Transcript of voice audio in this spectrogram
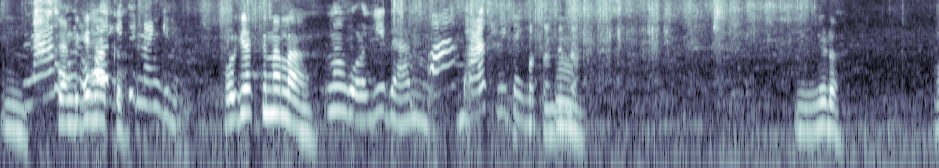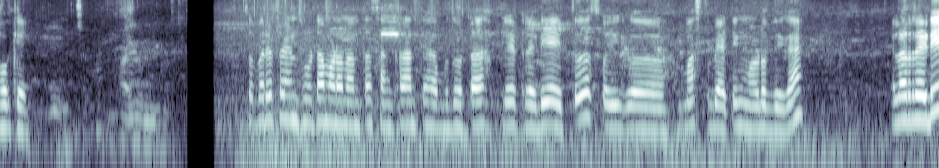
ಹ್ಞೂ ಸಂಡಿಗೆ ಹಾಕಿ. ತಿನ್ನಂಗಿಲ್ಲ. ಹೋಗಿ ಹಾಕ್ತೀನಲ್ಲ ನಾ ಹೋಳ್ಗಿ ಬ್ಯಾಡ ಭಾಳ ಸ್ವೀಟ್ ಆಗಿ. ತಂದಿಲ್ಲ ಇಡು. ಓಕೆ. ಸೊ ಬರೀ ಫ್ರೆಂಡ್ಸ್ ಊಟ ಮಾಡೋಣ ಅಂತ ಸಂಕ್ರಾಂತಿ ಹಬ್ಬದ ಊಟ ಪ್ಲೇಟ್ ರೆಡಿ ಆಯಿತು. ಸೊ ಈಗ ಮಸ್ತ್ ಬ್ಯಾಟಿಂಗ್ ಮಾಡೋದು ಈಗ. ಎಲ್ಲರೂ ರೆಡಿ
